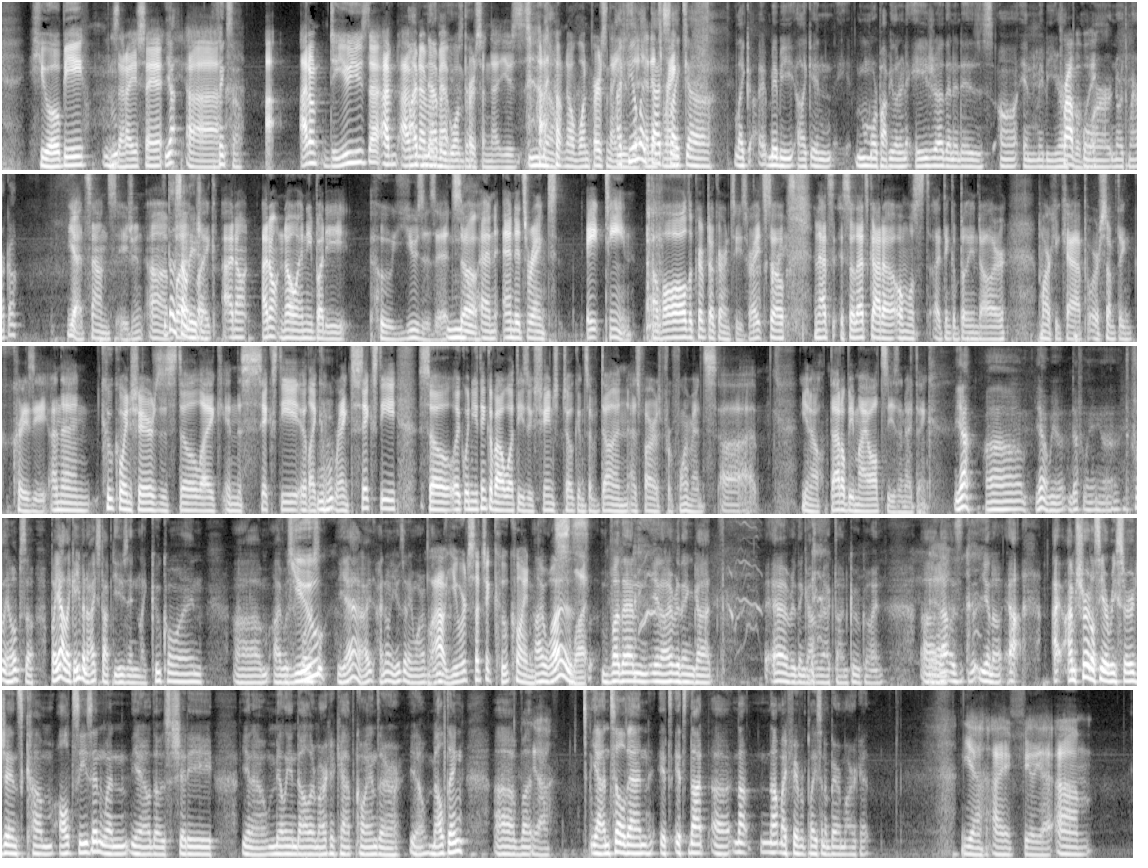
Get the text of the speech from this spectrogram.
Huobi, is that how you say it? Yeah, Uh, I think so. I don't. Do you use that? I've I've, I've never, never met one it. person that used. I don't know one person that I feel it, like that's like uh, like uh, maybe like in more popular in Asia than it is uh, in maybe Europe Probably. or North America. yeah, it sounds Asian. Uh, It does but, sound Asian. Like I don't I don't know anybody who uses it. So and and it's ranked 18 of all the cryptocurrencies, right? so and that's so that's got a almost I think a billion dollar market cap or something crazy. And then KuCoin shares is still like in the 60 like Mm-hmm. ranked 60. So like when you think about what these exchange tokens have done as far as performance, uh you know, that'll be my alt season, I think. Yeah, um, yeah, we uh, definitely uh, definitely hope so. But yeah, like even I stopped using like KuCoin. Um, I was You? forced- yeah, I, I don't use it anymore. Wow, you were such a KuCoin I was, slut. but then you know everything got everything got wrecked on KuCoin. Uh, Yeah. That was you know uh, I, I'm sure it'll see a resurgence come alt season when you know those shitty you know million dollar market cap coins are you know melting. Uh, but yeah. Yeah. until then, it's it's not uh, not not my favorite place in a bear market. Yeah, I feel yeah. Um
